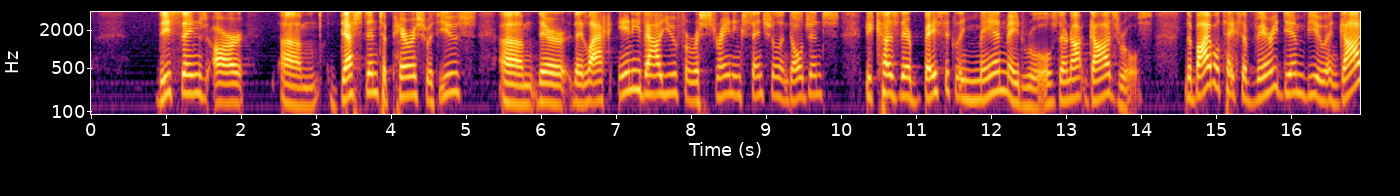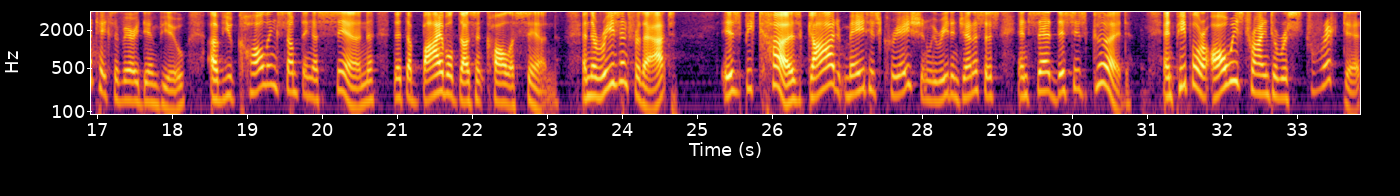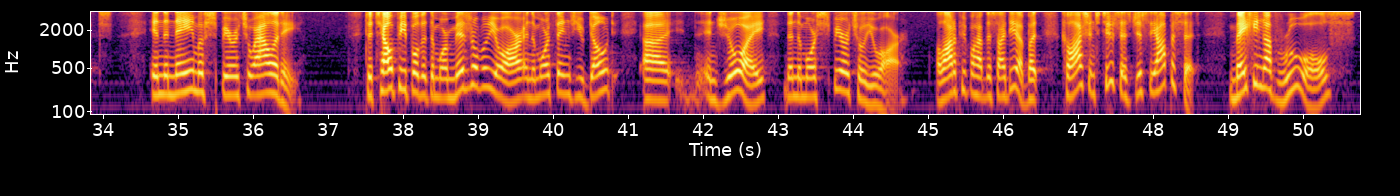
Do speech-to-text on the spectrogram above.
These things are um, destined to perish with use. Um, they lack any value for restraining sensual indulgence because they're basically man made rules. They're not God's rules. The Bible takes a very dim view, and God takes a very dim view of you calling something a sin that the Bible doesn't call a sin. And the reason for that is because God made his creation, we read in Genesis, and said, This is good. And people are always trying to restrict it in the name of spirituality. To tell people that the more miserable you are and the more things you don't uh, enjoy, then the more spiritual you are. A lot of people have this idea, but Colossians 2 says just the opposite. Making up rules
